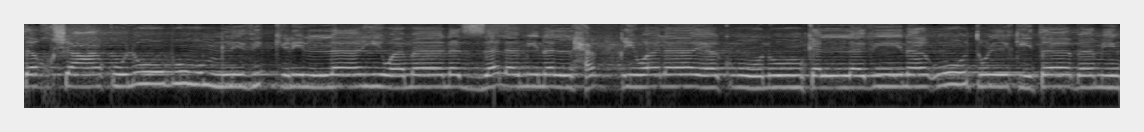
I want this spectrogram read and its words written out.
تخشع قلوبهم لذكر الله وما نزل من الحق ولا يكونوا كالذين أوتوا الكتاب من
